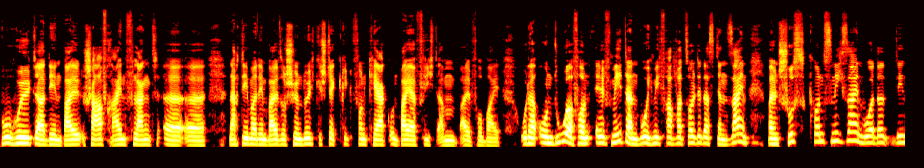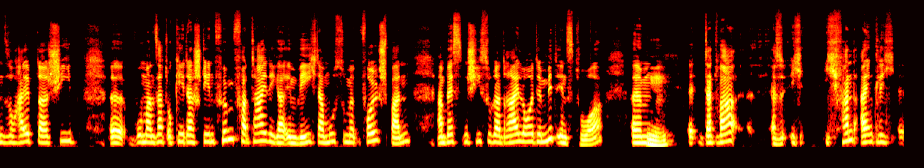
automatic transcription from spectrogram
wo Hulter den Ball scharf reinflankt, äh, äh, nachdem er den Ball so schön durchgesteckt kriegt von Kerk und Bayer fliegt am Ball vorbei. Oder Ondua von elf Metern, wo ich mich frage, was sollte das denn sein? Weil ein Schuss konnte es nicht sein, wo er den so halb da schiebt, äh, wo man sagt, okay, da stehen fünf Verteidiger im Weg, da musst du mit Vollspann, am besten schießt du da drei Leute mit ins Tor. Ähm, mhm. Äh, das war, also ich, ich fand eigentlich, äh,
